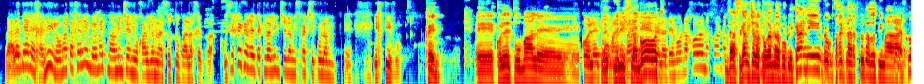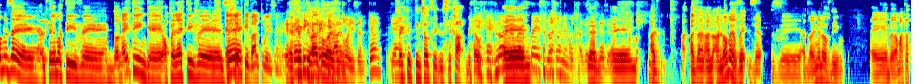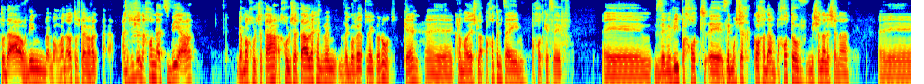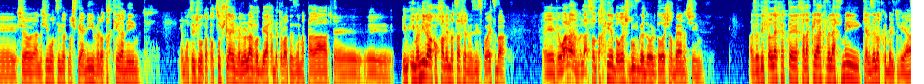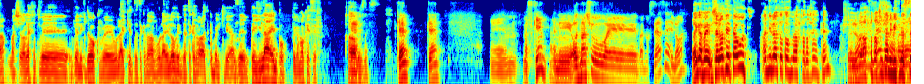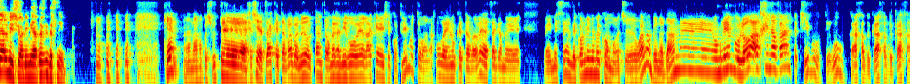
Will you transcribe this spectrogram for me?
ועל הדרך, אני, לעומת אחרים, באמת מאמין שאני אוכל גם לעשות טובה לחברה. הוא שיחק הרי את הכללים של המשחק שכולם אה, הכתיבו. כן, כולל תרומה, ל... כולל תרומה למפלגות, ולדמו, נכון, נכון, נכון. והסגן שלו תורם לרפובליקנים, והוא משחק את השטות הזאת עם ה... כן. איך קוראים לזה? alternative donating, operative זה. אפקטיב אלטרואיזם. אפקטיב אלטרואיזם, כן. אפקטיב כן. תמצא, סליחה, בטעות. לא, זה לא שומעים אותך, זה כן, בסדר. אז אני לא אומר, הדברים האלה עובדים. אה, ברמת התודעה עובדים במובן הלא טוב שלהם, אבל אני חושב שנכון להצביע גם על חולשתה, חולשתה הולכת וגוברת של העיתונות, כן? אה, כלומר, יש לה פחות אמצעים, פחות כסף, אה, זה מביא פחות, זה מושך כוח אדם פחות טוב משנה לשנה, שאנשים רוצים להיות משפיענים ולא תחקירנים, הם רוצים שירות הפרצוף שלהם ולא לעבוד ביחד לטובת איזו מטרה ש... אם, אם אני לא הכוכב אין מצב שאני מזיז פה אצבע, ווואלה, לעשות תחקיר דורש גוף גדול, דורש הרבה אנשים. אז עדיף ללכת אה, חלקלק ולהחמיא, כי על זה לא תקבל תביעה, מאשר ללכת ו- ולבדוק, ואולי כן תצא כתבה ואולי לא, ואם תצא כתבה לא תקבל תביעה. זה תהילה אין פה, וגם לא כסף. חרא כן. ביזנס. כן, כן. אמ, מסכים. אני, עוד משהו אה, בנושא הזה, אילון? רגע, ושלא תהיה טעות, אני לא יותר טוב מאף אחד אחר, כן? שלא אף אחד לא חושב שאני אבל- מתנשא על מישהו, אני מייבב מבפנים. כן, אנחנו פשוט, אה, אחרי שיצאה הכתבה בניו יורק טיימס, אתה אומר אני רואה רק אה, שקוטלים אותו, אנחנו ראינו כתבה ויצא גם אה, ב-MSN וכל מיני מקומות שוואלה, בן אדם, אומרים, הוא לא ארכי נבל, תקשיבו, תראו, ככה וככה וככה.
